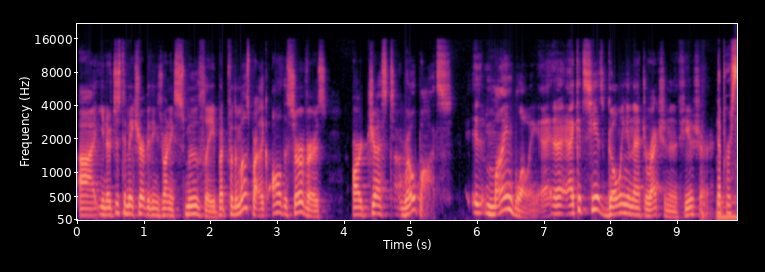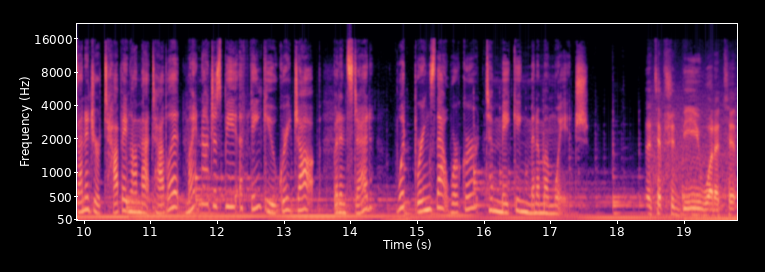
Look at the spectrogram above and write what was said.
uh, you know, just to make sure everything's running smoothly. But for the most part, like all the servers are just robots mind blowing. I could see us going in that direction in the future. The percentage you're tapping on that tablet might not just be a thank you, great job, but instead, what brings that worker to making minimum wage? A tip should be what a tip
